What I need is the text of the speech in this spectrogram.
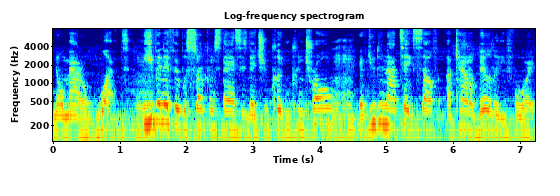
no matter what. Mm-hmm. Even if it was circumstances that you couldn't control, Mhm. if you do not take self accountability for it,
